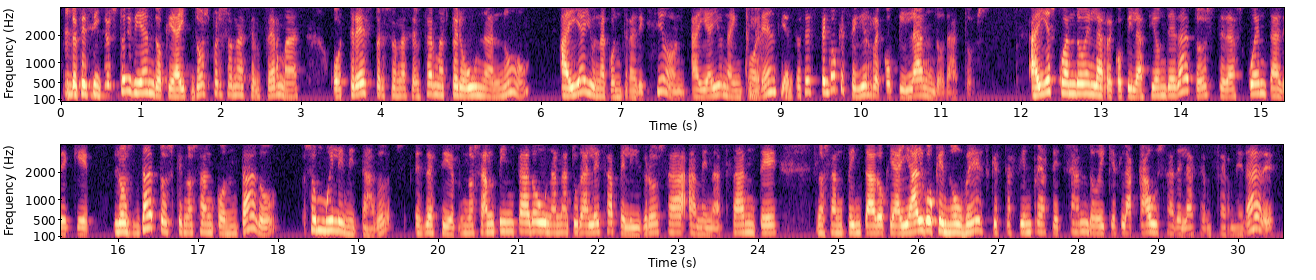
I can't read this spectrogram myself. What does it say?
Entonces, si yo estoy viendo que hay dos personas enfermas o tres personas enfermas, pero una no, ahí hay una contradicción, ahí hay una incoherencia. Entonces, tengo que seguir recopilando datos. Ahí es cuando en la recopilación de datos te das cuenta de que los datos que nos han contado son muy limitados, es decir, nos han pintado una naturaleza peligrosa, amenazante, nos han pintado que hay algo que no ves, que está siempre acechando y que es la causa de las enfermedades.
